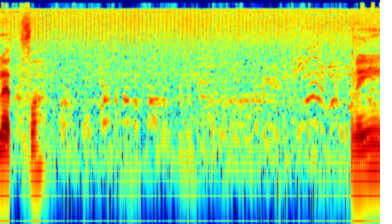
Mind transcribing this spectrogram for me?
หลกๆฟะนี่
